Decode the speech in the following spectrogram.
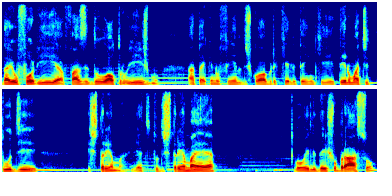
da euforia, a fase do altruísmo, até que no fim ele descobre que ele tem que ter uma atitude extrema. E a atitude extrema é ou ele deixa o braço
